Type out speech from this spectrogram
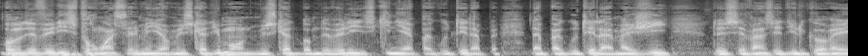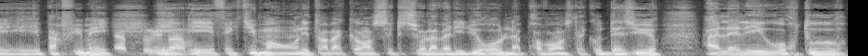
Baume de Venise. Pour moi, c'est le meilleur muscat du monde. Muscat de Baume de Venise. Qui n'y a pas goûté n'a pas goûté la magie de ces vins édulcorés et parfumés. Et, et, effectivement, on est en vacances sur la vallée du Rhône, la Provence, la Côte d'Azur. À l'aller ou au retour,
